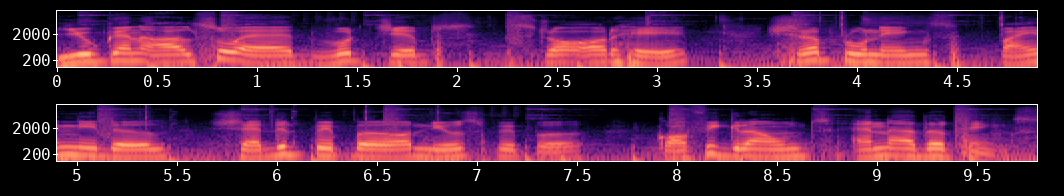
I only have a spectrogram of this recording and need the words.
You can also add wood chips, straw or hay, shrub prunings, pine needle, shredded paper or newspaper, coffee grounds and other things.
